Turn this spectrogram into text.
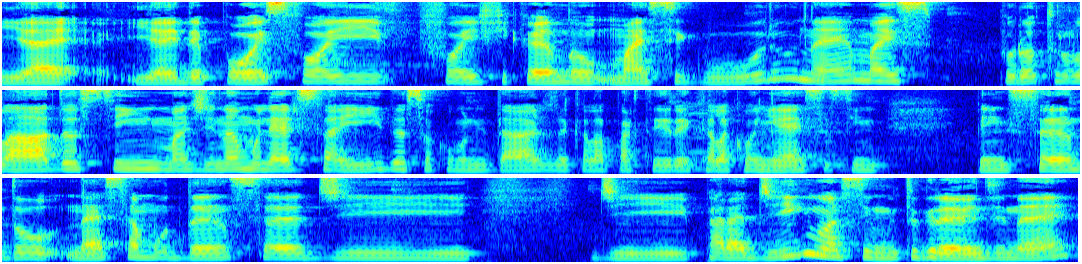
E aí, e aí depois foi, foi ficando mais seguro, né? Mas por outro lado, assim, imagina a mulher sair dessa comunidade, daquela parteira que ela conhece, assim, pensando nessa mudança de, de paradigma, assim, muito grande, né?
